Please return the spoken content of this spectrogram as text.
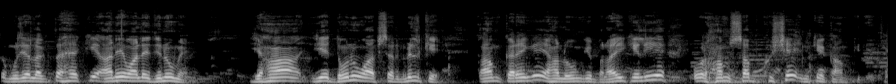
تو مجھے لگتا ہے کہ آنے والے دنوں میں یہاں یہ دونوں آفسر مل کے کام کریں گے، یہاں لوگوں کی بھلائی کے لیے اور ہم سب خوش ہیں ان کے کام کے لیے۔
